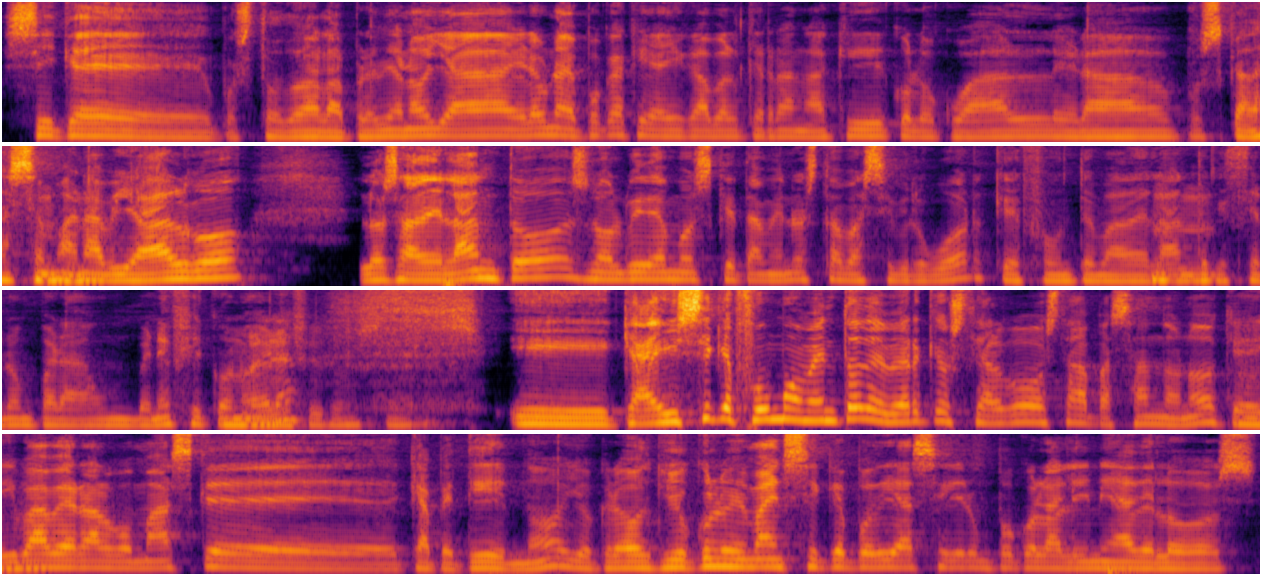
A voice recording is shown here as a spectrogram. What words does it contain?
sí que pues toda la previa, ¿no? Ya era una época que ya llegaba el Kerrang aquí, con lo cual era pues cada semana había algo. Los adelantos, no olvidemos que también no estaba Civil War, que fue un tema de adelanto que hicieron para un benéfico, ¿no era? Y que ahí sí que fue un momento de ver que hostia, algo estaba pasando, ¿no? Que iba a haber algo más que, que Appetit, ¿no? Yo creo que Be Mine sí que podía seguir un poco la línea de los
